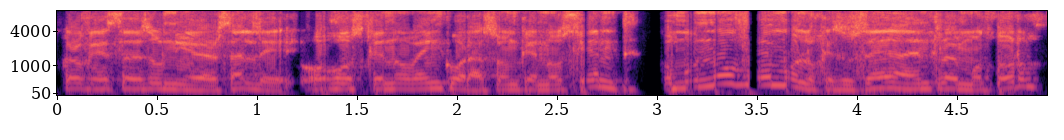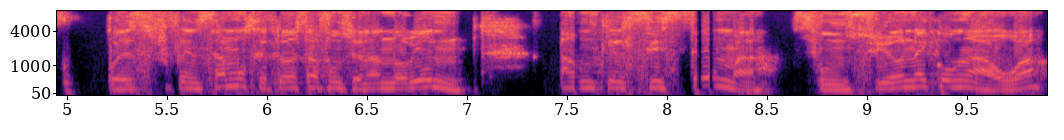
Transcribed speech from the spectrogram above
creo que esto es universal, de ojos que no ven, corazón que no siente. Como no vemos lo que sucede dentro del motor, pues pensamos que todo está funcionando bien. Aunque el sistema funcione con agua,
